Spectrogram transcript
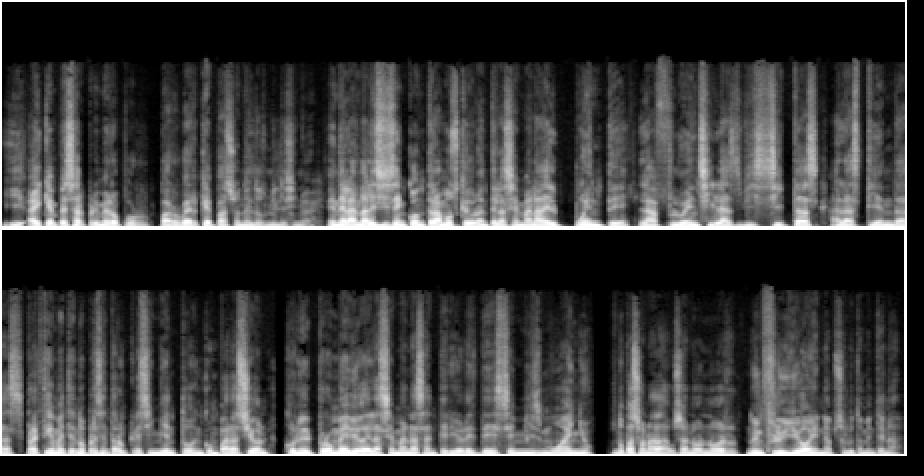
Y hay que empezar primero por, por ver qué pasó en el 2019. En el análisis encontramos que durante la semana del puente, la afluencia y las visitas a las tiendas prácticamente no presentaron crecimiento en comparación con el promedio de las semanas anteriores de ese mismo año. No pasó nada, o sea, no, no, no influyó en absolutamente nada.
